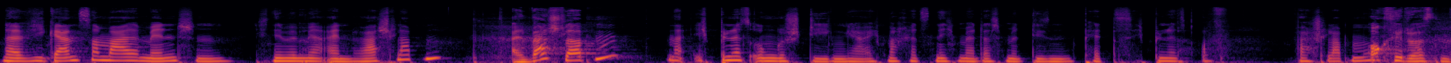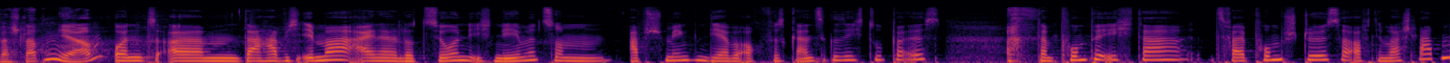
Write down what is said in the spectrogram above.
Na, wie ganz normale Menschen. Ich nehme mir einen Waschlappen. Ein Waschlappen? Na, ich bin jetzt umgestiegen, ja. Ich mache jetzt nicht mehr das mit diesen Pads. Ich bin jetzt auf Waschlappen. Okay, du hast einen Waschlappen, ja. Und ähm, da habe ich immer eine Lotion, die ich nehme zum Abschminken, die aber auch fürs ganze Gesicht super ist. Dann pumpe ich da zwei Pumpstöße auf den Waschlappen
